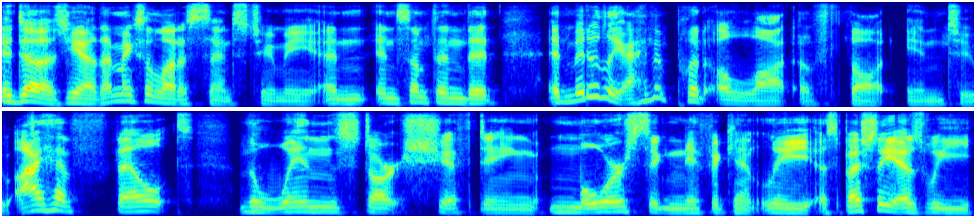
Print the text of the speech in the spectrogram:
It does. Yeah, that makes a lot of sense to me and and something that admittedly I haven't put a lot of thought into. I have felt the winds start shifting more significantly especially as we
